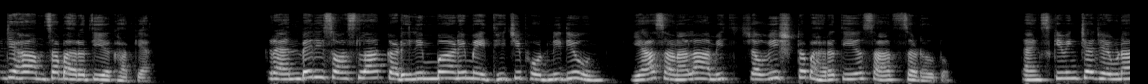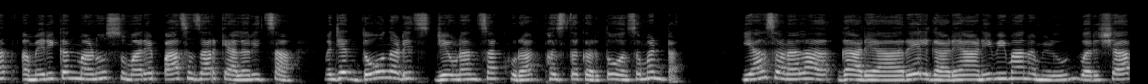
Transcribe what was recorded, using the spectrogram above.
म्हणजे हा आमचा भारतीय खाक्या. क्रॅनबेरी सॉसला कढीलिंब आणि मेथीची फोडणी देऊन या सणाला आम्ही चविष्ट भारतीय साज चढवतो. थँक्सगिव्हिंगच्या जेवणात अमेरिकन माणूस सुमारे पाच हजार कॅलरीजचा म्हणजे दोन अडीच जेवणांचा खुराक फस्त करतो असं म्हणतात. या सणाला गाड्या रेलगाड्या आणि विमानं मिळून वर्षात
